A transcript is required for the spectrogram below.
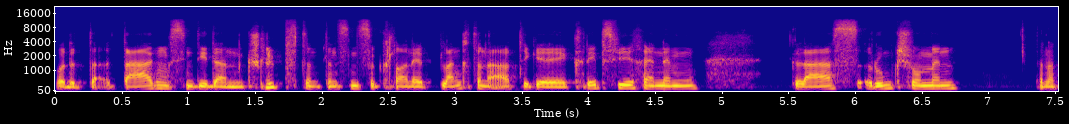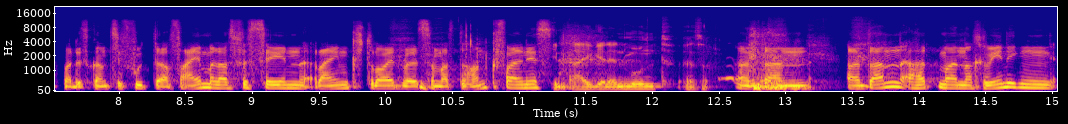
oder Ta- Tagen sind die dann geschlüpft und dann sind so kleine planktonartige Krebsviecher in dem Glas rumgeschwommen. Dann hat man das ganze Futter auf einmal aus Versehen reingestreut, weil es ihm aus der Hand gefallen ist. Im eigenen Mund. Also, Und dann, und dann hat man nach wenigen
